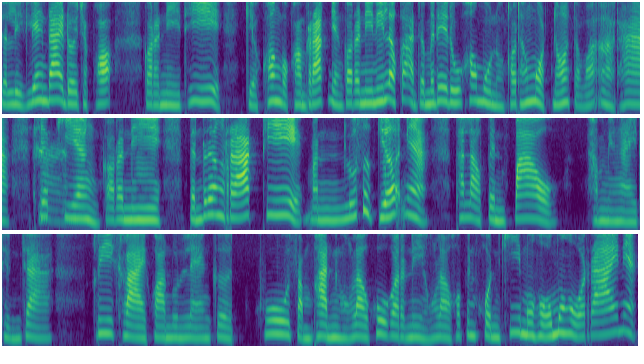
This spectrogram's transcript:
จะหลีกเลี่ยงได้โดยเฉพาะกรณีที่เกี่ยวข้องกับความรัก อย่างกรณีนี้เราก็อาจจะไม่ได้รู้ข้อมูลของเขาทั้งหมดเนาะแต่ว่าอ่าถ้าเทียบเคียงกรณีเป็นเรื่องรักที่มันรู้สึกเยอะเนี่ย ถ้าเราเป็นเป้าทำยังไงถึงจะคลี่คลายความรุนแรงเกิด คู่สัมพันธ์ของเราคู่กรณีของเราเขาเป็นคนขี้โมโหโมโหร้ายเนี่ย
